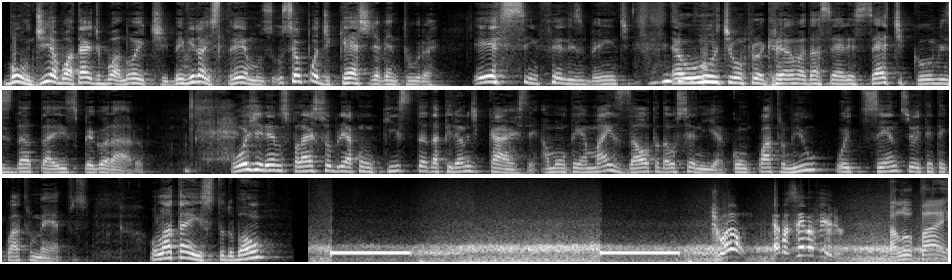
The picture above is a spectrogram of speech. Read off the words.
Bom dia, boa tarde, boa noite. Bem-vindo a Extremos, o seu podcast de aventura. Esse, infelizmente, é o último programa da série Sete Cumes da Thaís Pegoraro. Hoje iremos falar sobre a conquista da Pirâmide Karsten, a montanha mais alta da Oceania, com 4.884 metros. Olá, Thaís, tudo bom? João, é você, meu filho? Alô, pai.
